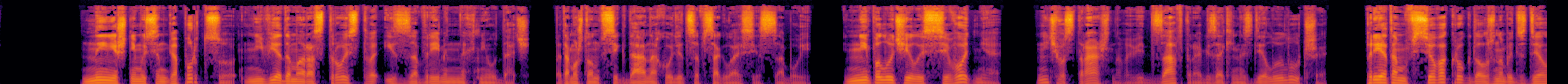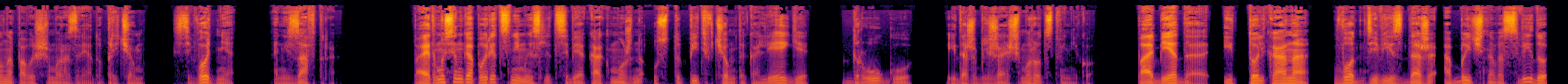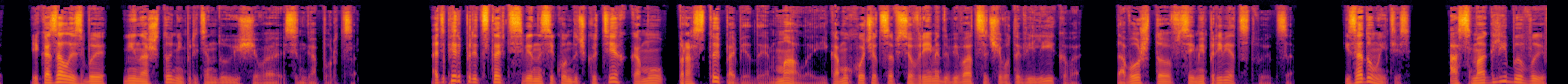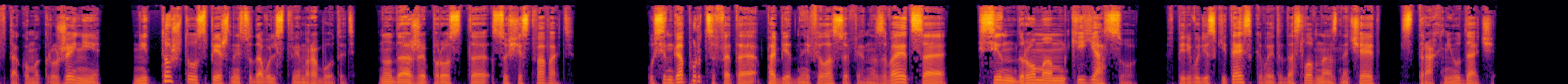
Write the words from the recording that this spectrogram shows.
Нынешнему сингапурцу неведомо расстройство из-за временных неудач, потому что он всегда находится в согласии с собой. Не получилось сегодня, ничего страшного, ведь завтра обязательно сделаю лучше. При этом все вокруг должно быть сделано по высшему разряду, причем сегодня, а не завтра. Поэтому сингапурец не мыслит себе, как можно уступить в чем то коллеге, другу и даже ближайшему родственнику. Победа и только она вот девиз даже обычного с виду и казалось бы ни на что не претендующего сингапурца. А теперь представьте себе на секундочку тех, кому простой победы мало и кому хочется все время добиваться чего-то великого, того, что всеми приветствуется. И задумайтесь, а смогли бы вы в таком окружении не то что успешно и с удовольствием работать, но даже просто существовать? У сингапурцев эта победная философия называется синдромом Киясу. В переводе с китайского это дословно означает страх неудачи.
